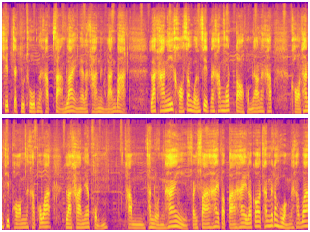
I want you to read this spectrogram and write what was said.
คลิปจาก YouTube นะครับ3ไร่ในราคา 1 ล้านบาท ราคานี้ขอสงวนสิทธิ์นะครับงดต่อผมแล้วนะครับ ขอท่านที่พร้อมนะครับ เพราะว่าราคาเนี้ยผมทำถนนให้ไฟฟ้าให้ประปาให้ แล้วก็ท่านไม่ต้องห่วงนะครับว่า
